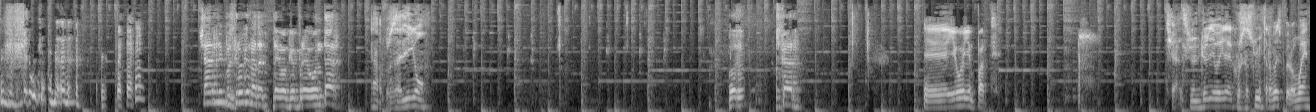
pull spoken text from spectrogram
Charlie, pues creo que no te tengo que preguntar. Ah, pues salió. Oscar, Eh, yo voy empate. Chas, yo, yo le voy a ir al Cruz Azul otra vez, pero bueno.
